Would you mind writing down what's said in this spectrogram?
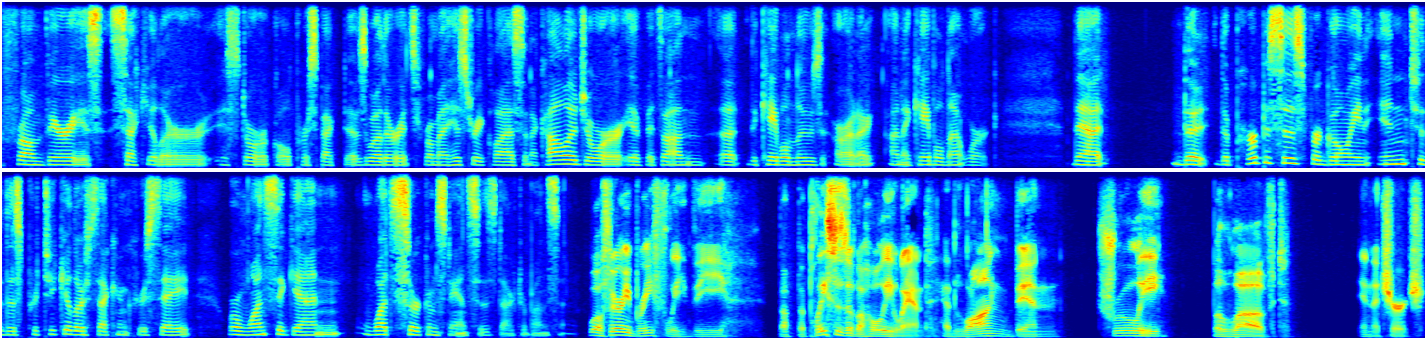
from various secular historical perspectives, whether it's from a history class in a college or if it's on uh, the cable news or on a, on a cable network, that the the purposes for going into this particular Second Crusade were once again what circumstances, Dr. Bunson? Well, very briefly, the the, the places of the Holy Land had long been truly beloved in the church,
